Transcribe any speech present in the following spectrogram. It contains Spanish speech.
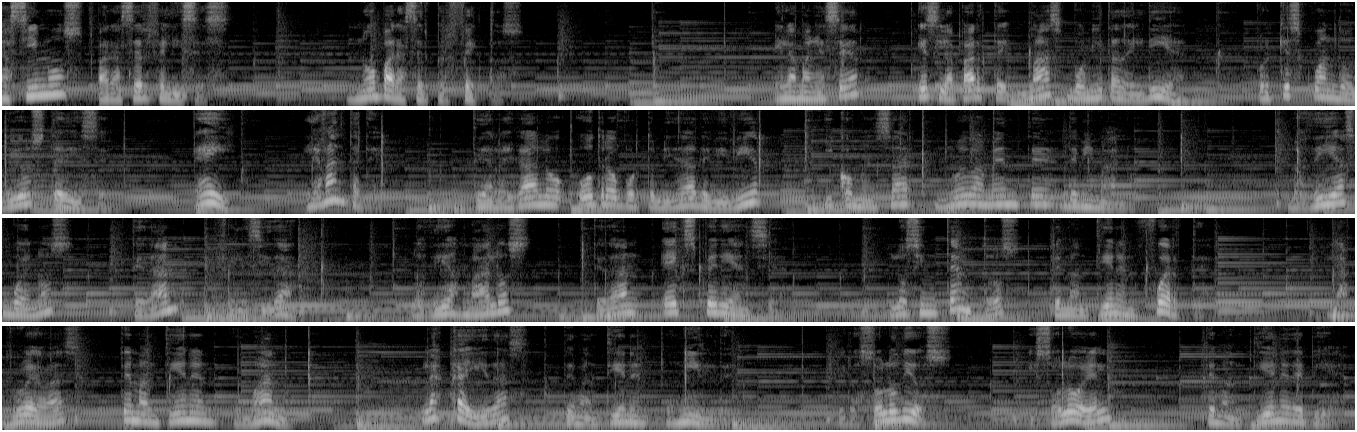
Nacimos para ser felices, no para ser perfectos. El amanecer es la parte más bonita del día, porque es cuando Dios te dice, hey, levántate, te regalo otra oportunidad de vivir y comenzar nuevamente de mi mano. Los días buenos te dan felicidad, los días malos te dan experiencia, los intentos te mantienen fuerte, las pruebas te mantienen humano, las caídas te mantienen humilde, pero solo Dios y solo Él te mantiene de pie.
